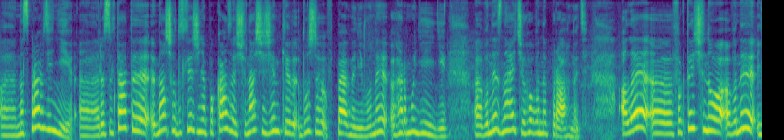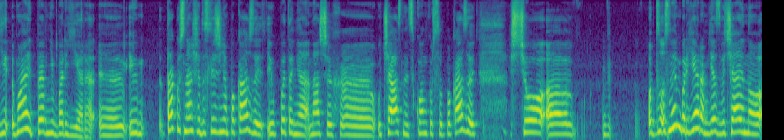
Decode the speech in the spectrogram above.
Е, Насправді ні. Е, Результати нашого дослідження показують, що наші жінки дуже впевнені, вони гармонійні, е, вони знають, чого вони прагнуть. Але фактично вони мають певні бар'єри. І також наші дослідження показують, і опитання наших учасниць конкурсу показують, що основним бар'єром є, звичайно,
